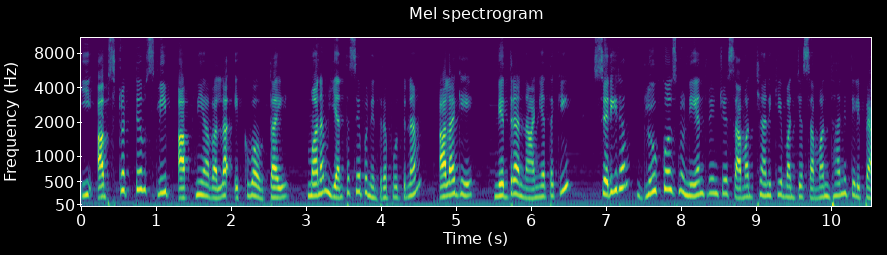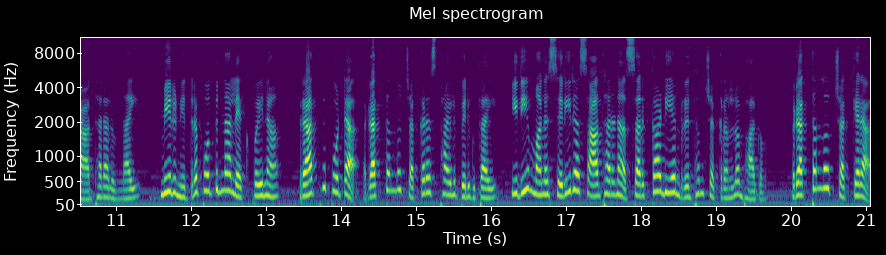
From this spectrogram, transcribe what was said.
ఈ అబ్స్ట్రక్టివ్ స్లీప్ అప్నియా వల్ల ఎక్కువ అవుతాయి మనం ఎంతసేపు నిద్రపోతున్నాం? అలాగే నిద్ర నాణ్యతకి శరీరం గ్లూకోజ్ను నియంత్రించే సామర్థ్యానికి మధ్య సంబంధాన్ని తెలిపే ఆధారాలున్నాయి. మీరు నిద్రపోతున్నా లేకపోయినా రాత్రిపూట రక్తంలో చక్కెర స్థాయిలు పెరుగుతాయి. ఇది మన శరీర సాధారణ సర్కాడియన్ రిథం చక్రంలో భాగం. రక్తంలో చక్కెర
